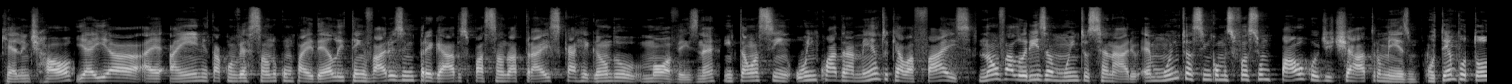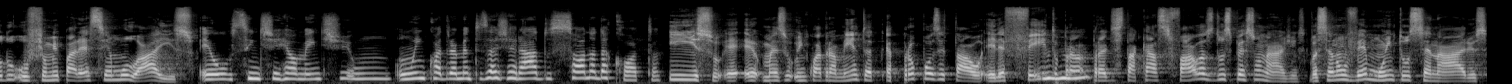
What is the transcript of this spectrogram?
Kellent Hall. E aí a, a, a Anne tá conversando com o pai dela e tem vários empregados passando atrás carregando móveis, né? Então, assim, o enquadramento que ela faz não valoriza muito o cenário. É muito assim como se fosse um palco de teatro mesmo. O tempo todo o filme parece emular isso. Eu senti realmente um, um enquadramento exagerado só na Dakota. Isso, é, é, mas o enquadramento é, é, proposital. Ele é feito uhum. para destacar as falas dos personagens. Você não vê muito os cenários,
